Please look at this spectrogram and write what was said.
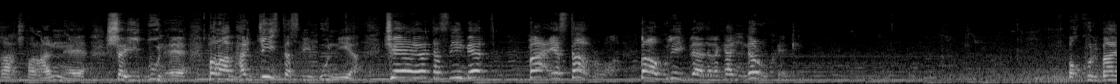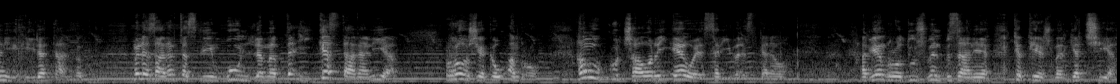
قاچ فەڕانن هەیە شەید بوون هەیە. بەڵام هەرگیز تەسلیم بوون نییە. کێوێت تەسلیم بێت؟ با ئێستا بڕوە. با ولەی برادەرەکانی نەڕوخێت. بە قوربانی غیرەتان بم من ئەزانم تەسلیم بوون لە مەبدەئی کەستانە نییە. ڕۆژێکە و ئەمڕۆ. هەموو کورد چاوەڕی ئێوەیە سەری بەرز بکەنەوە. ئەبێ ئەمڕۆ دوژمن بزانێ کە پێشمەرگە چییە؟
